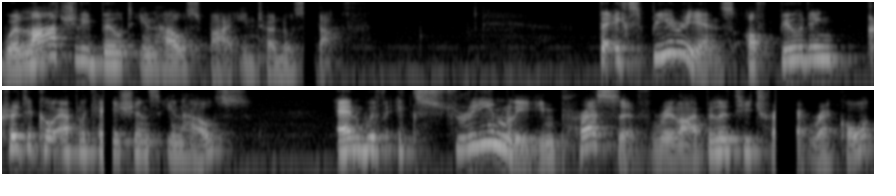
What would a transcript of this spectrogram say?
were largely built in-house by internal staff. The experience of building critical applications in-house and with extremely impressive reliability track record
